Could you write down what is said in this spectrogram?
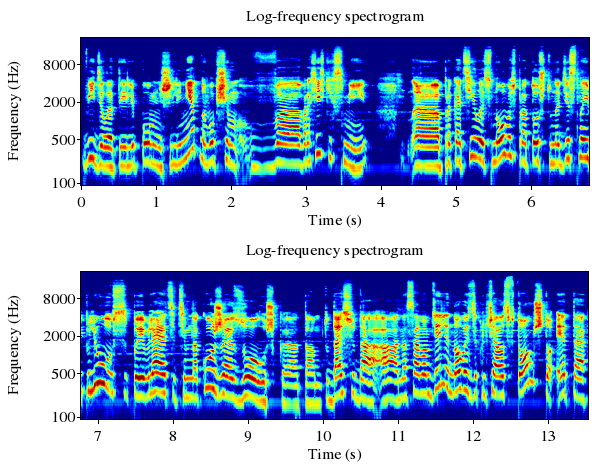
видел это или помнишь или нет, но, в общем, в, в российских СМИ э, прокатилась новость про то, что на Disney Plus появляется темнокожая Золушка, там, туда-сюда. А на самом деле новость заключалась в том, что это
